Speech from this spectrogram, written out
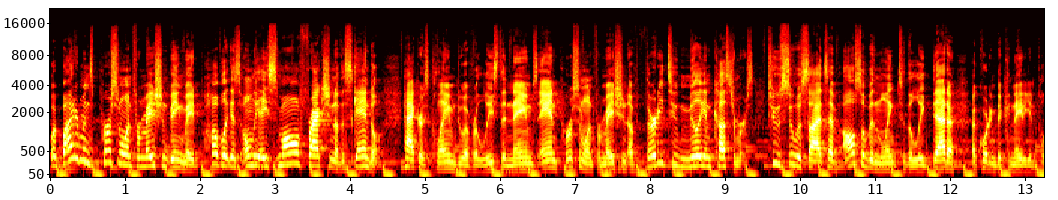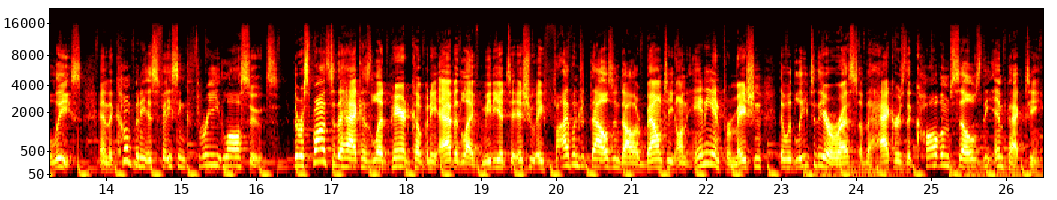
But Biderman's personal information being made public is only a small fraction of the scandal. Hackers claim to have released the names and personal information of 32 million customers. Two suicides have also been linked to the leaked data, according to Canadian police, and the company is facing three lawsuits. The response to the hack has led parent company Avid Life Media to issue a $500,000 bounty on any information that would lead to the arrest of the hackers that call themselves the Impact Team.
